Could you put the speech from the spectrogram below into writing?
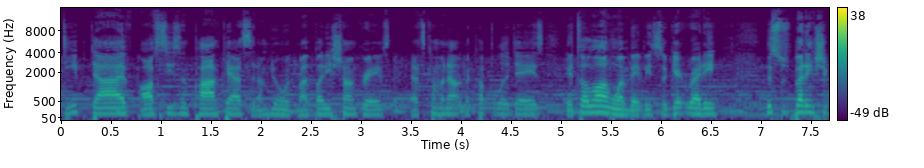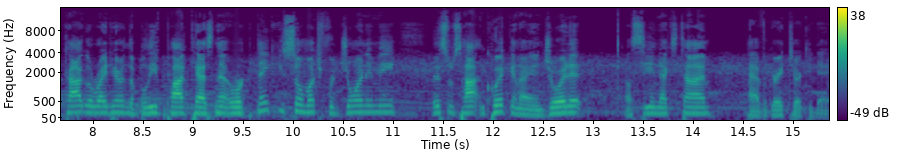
deep dive off-season podcast that I'm doing with my buddy Sean Graves. That's coming out in a couple of days. It's a long one, baby, so get ready. This was Betting Chicago right here in the Bleav Podcast Network. Thank you so much for joining me. This was hot and quick, and I enjoyed it. I'll see you next time. Have a great Turkey Day.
